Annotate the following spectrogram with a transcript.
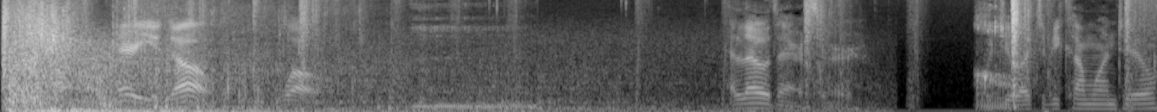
there you go. Whoa. Hello there, sir. Would you like to become one too?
